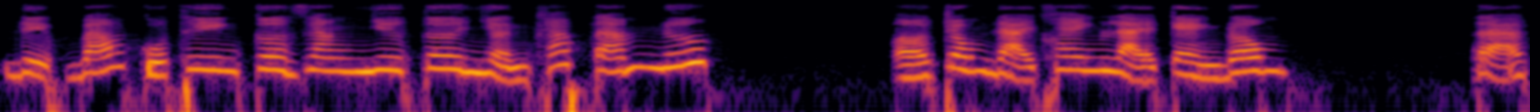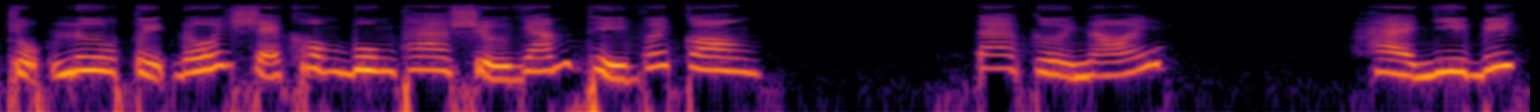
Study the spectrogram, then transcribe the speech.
Điệp báo của thiên cơ răng như tơ nhận khắp tám nước. Ở trong đại khoan lại càng đông. Tả trục lưu tuyệt đối sẽ không buông tha sự giám thị với con. Ta cười nói. Hà Nhi biết,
